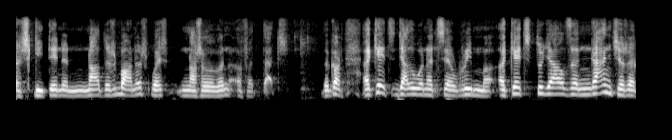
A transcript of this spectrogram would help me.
els que tenen notes bones pues, no se veuen afectats. D'acord? Aquests ja duen el seu ritme, aquests tu ja els enganxes a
